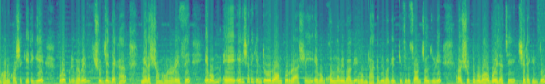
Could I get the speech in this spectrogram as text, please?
ঘন কুয়াশা কেটে গিয়ে পুরোপুরিভাবে সূর্যের দেখা মেলার সম্ভাবনা রয়েছে। এবং, এ- এরই সাথে কিন্তু রংপুর, রাজশাহী এবং খুলনা বিভাগ এবং ঢাকা বিভাগের কিছু কিছু অঞ্চল জুড়ে শৈত্যপ্রবাহ বয়ে যাচ্ছে, সেটা কিন্তু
